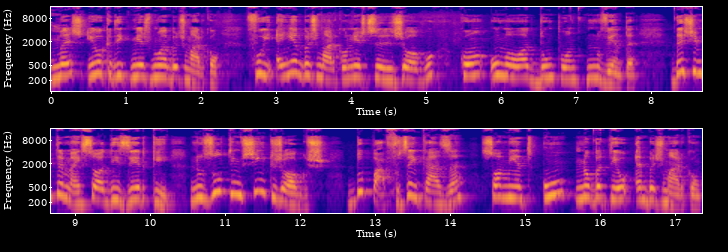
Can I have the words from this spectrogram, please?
Mas eu acredito mesmo ambas marcam. fui em ambas marcam neste jogo com uma odd de 1.90. Deixem-me também só dizer que nos últimos 5 jogos do Pafos em casa, somente um não bateu, ambas marcam.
